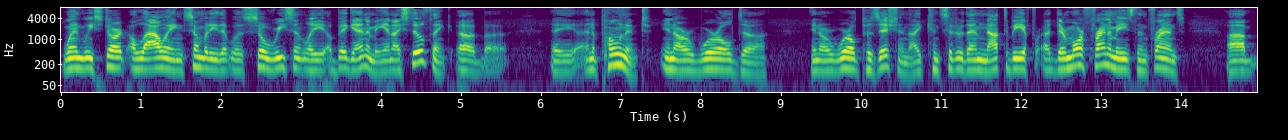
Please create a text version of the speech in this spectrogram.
when we start allowing somebody that was so recently a big enemy, and I still think uh, uh, a an opponent in our world uh, in our world position. I consider them not to be a, uh, they're more frenemies than friends. Um,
